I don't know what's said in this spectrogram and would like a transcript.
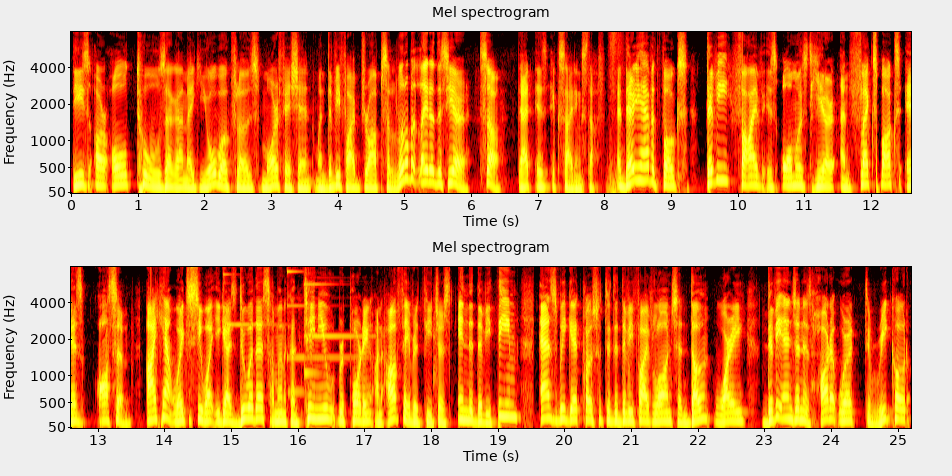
these are all tools that are going to make your workflows more efficient when Divi 5 drops a little bit later this year. So that is exciting stuff. And there you have it, folks. Divi 5 is almost here and Flexbox is awesome. I can't wait to see what you guys do with this. I'm going to continue reporting on our favorite features in the Divi theme as we get closer to the Divi 5 launch. And don't worry, Divi Engine is hard at work to recode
